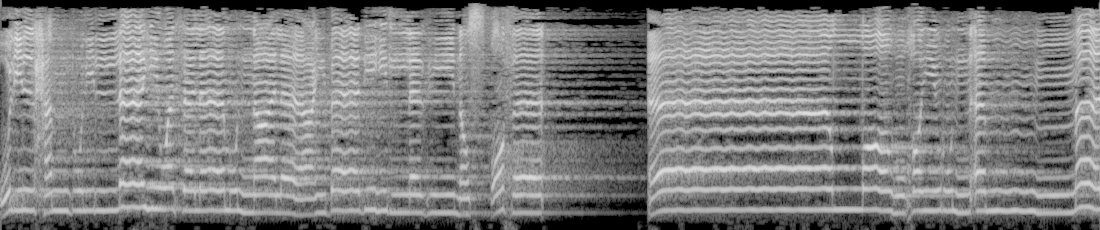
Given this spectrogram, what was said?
قل الحمد لله وسلام على عباده الذين اصطفى. الله خير أم ما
